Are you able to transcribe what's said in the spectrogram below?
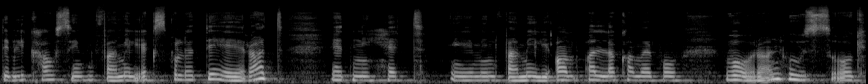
det blev kaos i min familj. Exploderat en nyhet i min familj. Om alla kommer på våran hus och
